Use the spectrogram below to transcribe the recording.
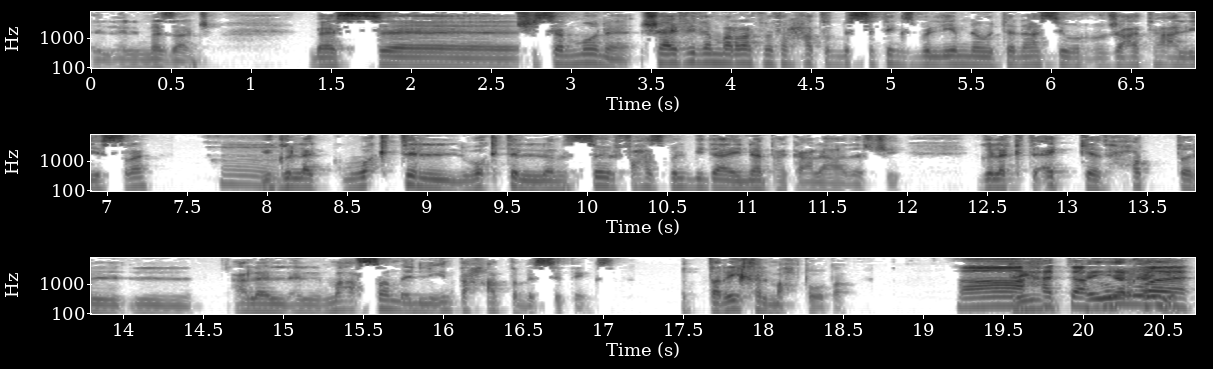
المزاج. بس آه، شو يسمونه؟ شايف إذا مرات مثلا حاطط بال settings باليمنى وأنت ناسي ورجعتها على اليسرى؟ يقول لك وقت ال... وقت ال... لما تسوي الفحص بالبداية ينبهك على هذا الشيء. يقول لك تأكد حط ال... على المعصم اللي أنت حاطه بال settings بالطريقة المحطوطة. آه حتى هو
